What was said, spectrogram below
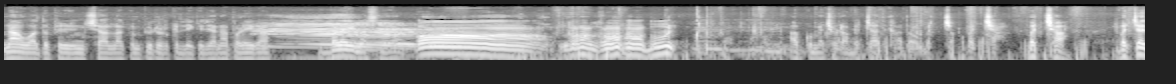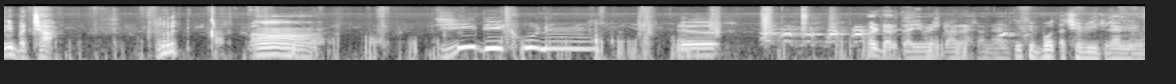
ना हुआ तो फिर इन कंप्यूटर के लेके जाना पड़ेगा। बड़ा ही मसला मसले आपको मैं छोटा बच्चा दिखाता हूँ, बच्चा बच्चा बच्चा बच्चा नहीं, बच्चा। ये देखो ना। और डरता है ये मेरे डर ऐसा नहीं तुम बहुत अच्छे व्यू रहने हो।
